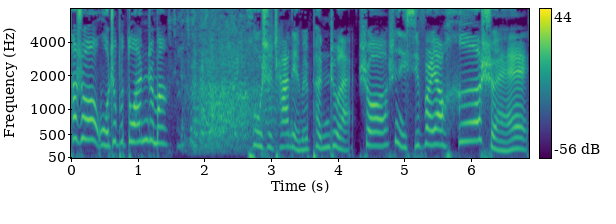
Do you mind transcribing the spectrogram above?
他说：“我这不端着吗？” 护士差点没喷出来，说是你媳妇儿要喝水。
